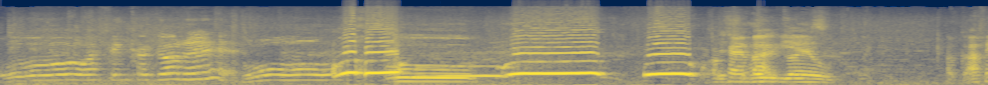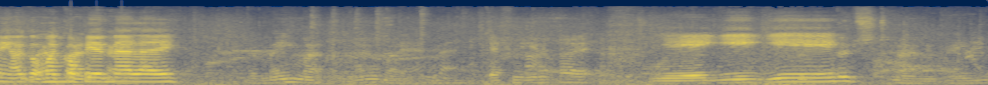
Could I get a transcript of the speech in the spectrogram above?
Oh, I think I got it! Oh! It's Okay, the back Holy Grail. I think I got my copy of Melee. The main map. Definitely gonna play it. Yeah, yeah, yeah. Postman game.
